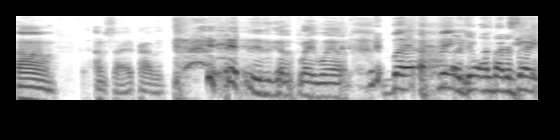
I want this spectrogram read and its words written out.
Um, I'm sorry, probably isn't gonna play well. But I mean, I was about to say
